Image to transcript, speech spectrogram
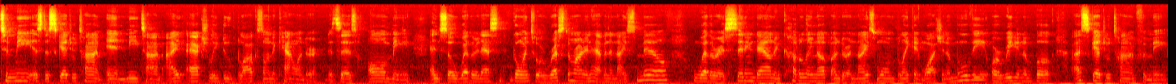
to me is the schedule time and me time. I actually do blocks on the calendar that says all me. And so whether that's going to a restaurant and having a nice meal, whether it's sitting down and cuddling up under a nice warm blanket watching a movie or reading a book, I schedule time for me.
